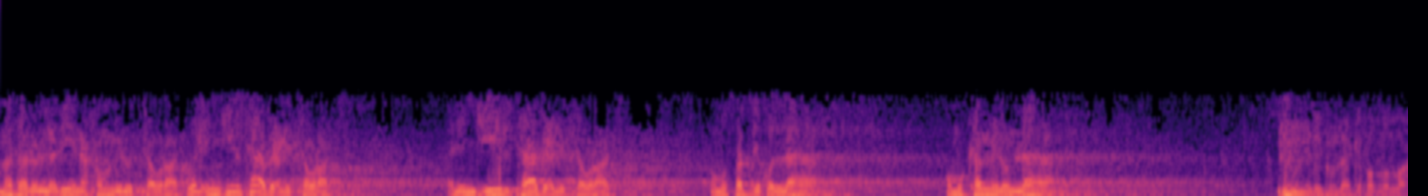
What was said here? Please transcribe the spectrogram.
مثل الذين حملوا التوراة والإنجيل تابع للتوراة. الإنجيل تابع للتوراة ومصدق لها ومكمل لها. ذلك فضل الله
